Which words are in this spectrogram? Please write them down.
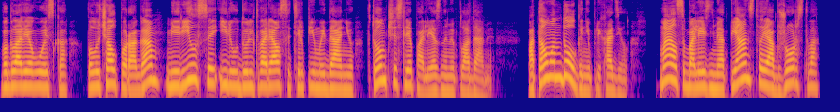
во главе войска, получал по рогам, мирился или удовлетворялся терпимой данью, в том числе полезными плодами. Потом он долго не приходил, маялся болезнями от пьянства и обжорства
